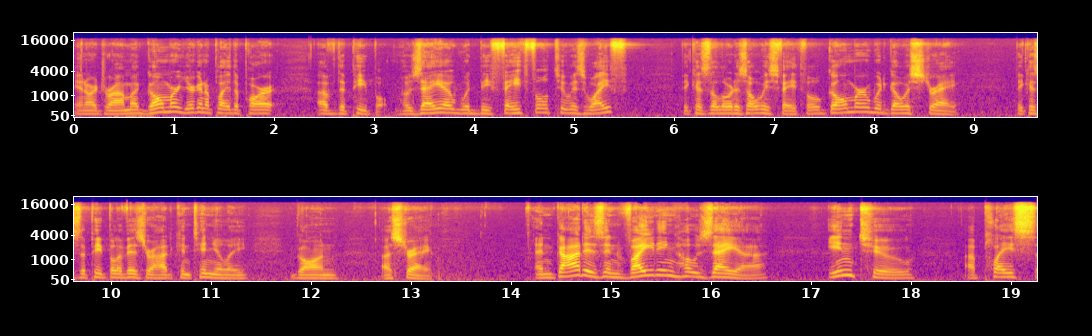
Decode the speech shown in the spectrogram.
in our drama. Gomer, you're going to play the part of the people. Hosea would be faithful to his wife because the Lord is always faithful. Gomer would go astray because the people of Israel had continually gone astray. And God is inviting Hosea into a place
